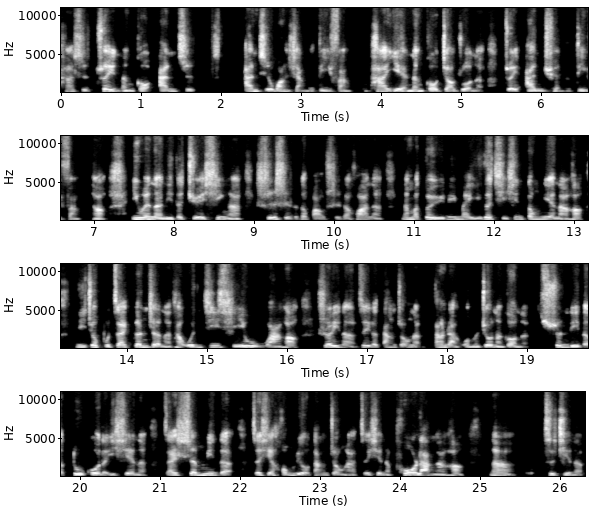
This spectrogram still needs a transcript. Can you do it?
它是最能够安置。安止妄想的地方，它也能够叫做呢最安全的地方啊，因为呢你的觉性啊时时的都保持的话呢，那么对于你每一个起心动念呢哈，你就不再跟着呢它闻鸡起舞啊哈，所以呢这个当中呢，当然我们就能够呢顺利的度过了一些呢在生命的这些洪流当中啊这些呢波浪啊哈，那自己呢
